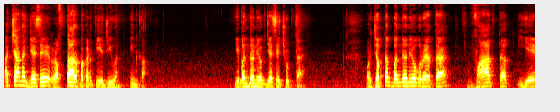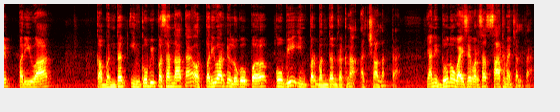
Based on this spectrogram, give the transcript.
अचानक जैसे रफ्तार पकड़ती है जीवन इनका। ये बंधन योग जैसे छूटता है। और जब तक बंधन योग रहता है, वहाँ तक ये परिवार का बंधन इनको भी पसंद आता है और परिवार के लोगों पर, को भी इन पर बंधन रखना अच्छा लगता है। यानी दोनों वायसे वर्षा साथ में चलता है।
